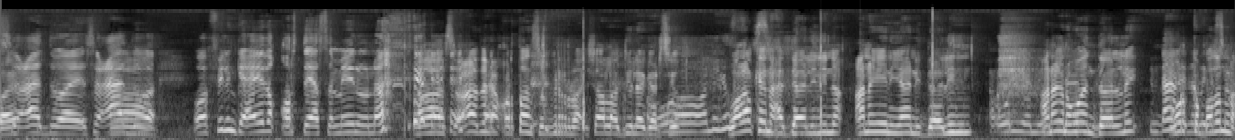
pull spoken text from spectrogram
waaye sucaad waaye sucaad Ah. waa- filimka ayada qortay aa sameynuna sucaad waxay qortaan subirra insha allah hadduu ilaahay gaarsiiyo. Walaalkeena ha daalinina anagayna yaani daalinin. Anagana waan daalnay Indhaha warka badanna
